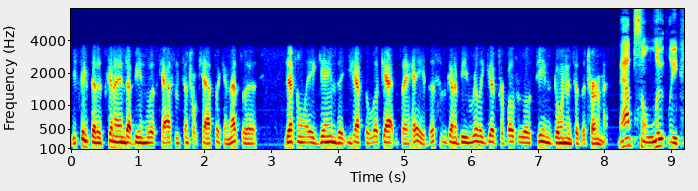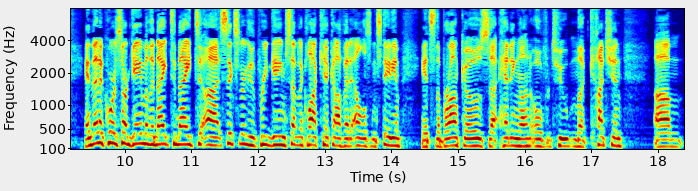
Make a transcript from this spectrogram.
you think that it's going to end up being Lewis Cass and Central Catholic, and that's a definitely a game that you have to look at and say, hey, this is going to be really good for both of those teams going into the tournament. Absolutely. And then, of course, our game of the night tonight, uh, 6.30 the pregame, 7 o'clock kickoff at Ellison Stadium. It's the Broncos uh, heading on over to McCutcheon. Um,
